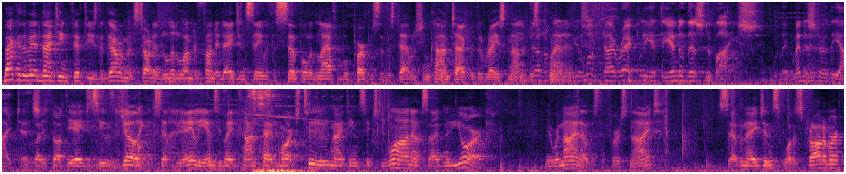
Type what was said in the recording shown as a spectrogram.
Back in the mid 1950s, the government started a little underfunded agency with the simple and laughable purpose of establishing contact with a race not of this planet. If you look directly at the end of this device, we'll administer the eye test. Everybody thought the agency was a joke, except the aliens who made contact March 2, 1961, outside New York. There were nine of us the first night seven agents, one astronomer,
